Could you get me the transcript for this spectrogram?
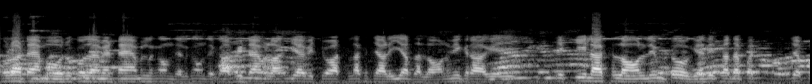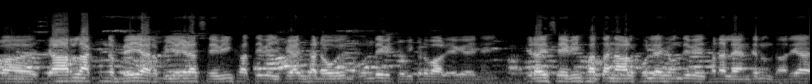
ਥੋੜਾ ਟਾਈਮ ਹੋਰ ਰੁਕੋ, ਐਵੇਂ ਟਾਈਮ ਲੰਘਾਉਂਦੇ ਲੰਘਾਉਂਦੇ ਕਾਫੀ ਟਾਈਮ ਲੰਘ ਗਿਆ ਵਿੱਚੋਂ 8 ਲੱਖ 40 ਹਜ਼ਾਰ ਦਾ ਲੋਨ ਵੀ ਕਰਾ ਗਏ ਜੀ। 21 ਲੱਖ ਲੋਨ ਲਿਮਟ ਹੋ ਗਿਆ ਤੇ ਸਾਡਾ 4 ਲੱਖ 90 ਹਜ਼ਾਰ ਰੁਪਇਆ ਜਿਹੜਾ ਸੇਵਿੰਗ ਖਾਤੇ ਵਿੱਚ ਪਿਆ ਸੀ, ਸਾਡਾ ਉਹ- ਉਹਦੇ ਵਿੱਚੋਂ ਵੀ ਕਢਵਾ ਲਿਆ ਗਿਆ ਨੇ ਜਿਹੜਾ ਇਹ ਸੇਵਿੰਗ ਖਾਤਾ ਨਾਲ ਖੋਲਿਆ ਸੀ, ਉਹਦੇ ਵਿੱਚ ਸਾਡਾ ਲੈਣ ਦੇਣ ਹੁੰਦਾ ਰਿਹਾ।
